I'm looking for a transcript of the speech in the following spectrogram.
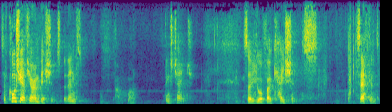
So, of course, you have your ambitions, but then, oh, well, things change. So, your vocations. Second,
